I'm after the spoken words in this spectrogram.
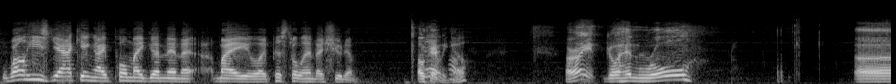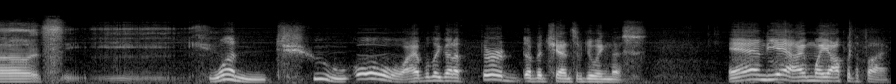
While he's yakking, I pull my gun and I, my like pistol and I shoot him. okay. There we go. All right, go ahead and roll. Uh, let's see. One, two. Oh, I've only got a third of a chance of doing this. And yeah, I'm way off with the five.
